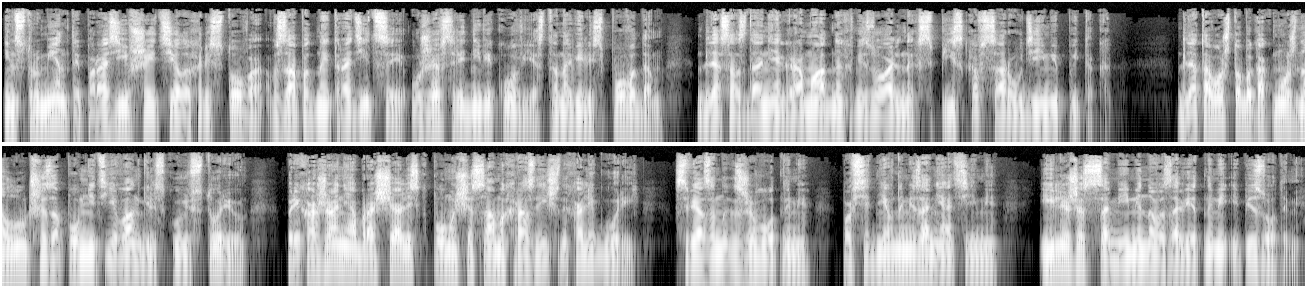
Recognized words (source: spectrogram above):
Инструменты, поразившие тело Христова, в западной традиции уже в Средневековье становились поводом для создания громадных визуальных списков с орудиями пыток. Для того, чтобы как можно лучше запомнить евангельскую историю, прихожане обращались к помощи самых различных аллегорий, связанных с животными, повседневными занятиями или же с самими новозаветными эпизодами.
